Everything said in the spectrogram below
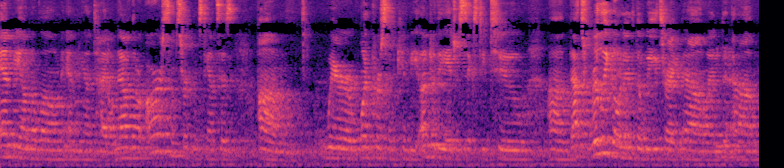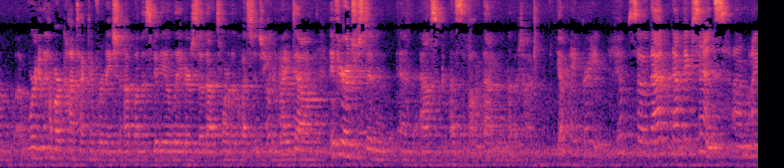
and be on the loan and be on title. Now there are some circumstances um, where one person can be under the age of 62. Um, that's really going into the weeds right now and Mm-hmm. um, we're going to have our contact information up on this video later so that's one of the questions you can write down if you're interested in, and ask us about that another time. Yep. Okay, great. Yep. So that, that makes sense. Um, I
